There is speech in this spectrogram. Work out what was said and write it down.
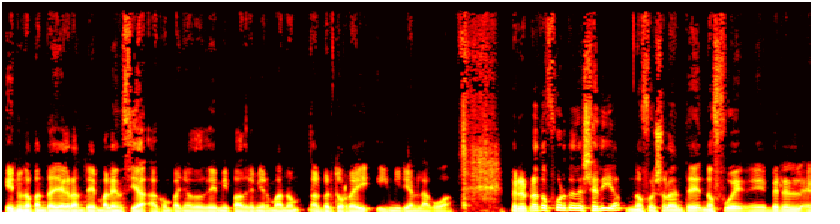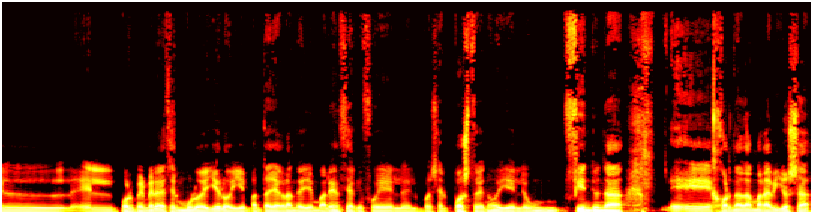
en una pantalla grande en Valencia, acompañado de mi padre, mi hermano, Alberto Rey y Miriam Lagoa. Pero el plato fuerte de ese día no fue solamente, no fue eh, ver el, el, por primera vez el mulo de hielo y en pantalla grande ahí en Valencia, que fue el, pues el postre, ¿no? Y un fin de una eh, jornada maravillosa.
